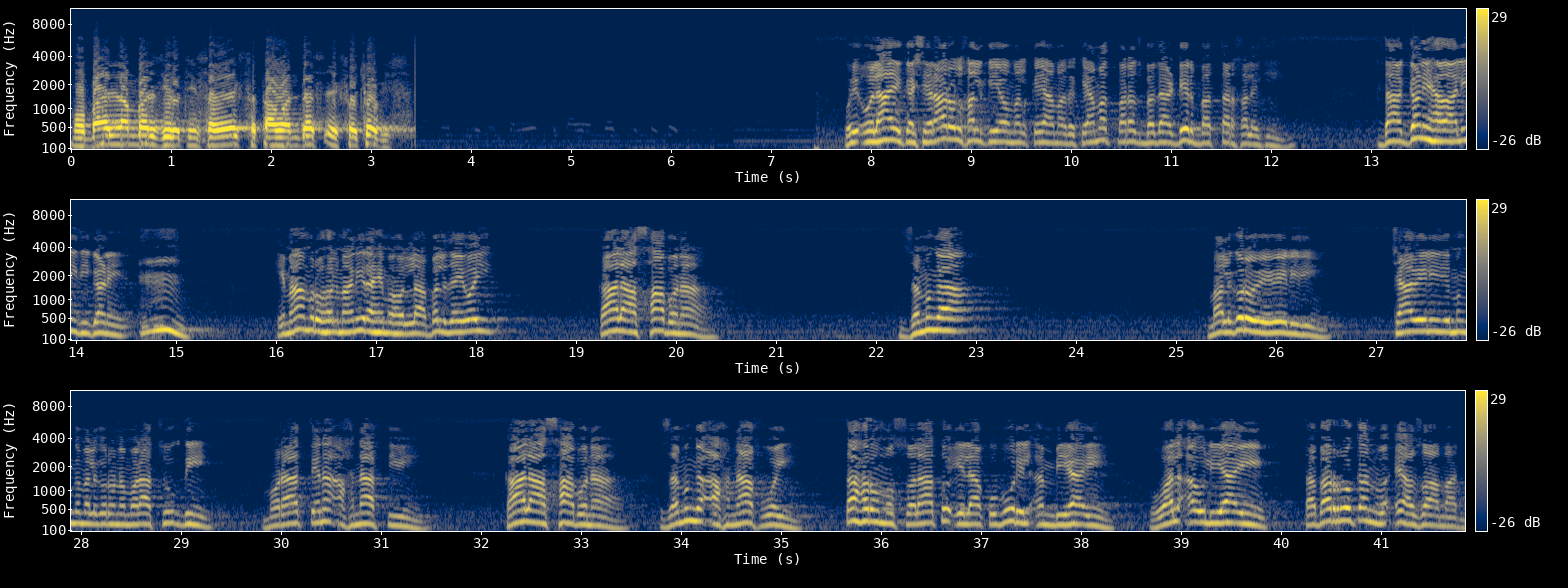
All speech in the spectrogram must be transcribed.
موبایل نمبر 03015710124 وی اولائک شرار الخلق یوم القیامه د قیامت پرز بدا ډیر بدتر خلقی دا غنی حوالی دی غنی امام روح المانی رحمه الله بل دی وی قال اصحابنا زمونږه ملګرو ویلي دي چا ویلي دي موږ د ملګرو نه مراد څوک دي مراد تینا احناف دي قال اصحابنا زمونږ احناف وای تحرم الصلاه الى قبور الانبیاء والاولیاء تبرکا واعظاما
